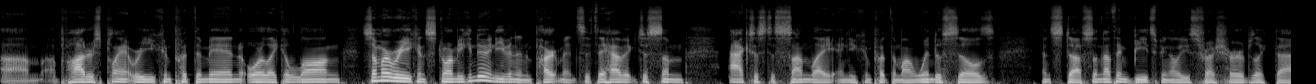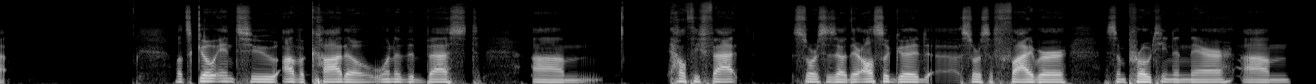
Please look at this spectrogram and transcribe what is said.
um, a potter's plant where you can put them in, or like a long somewhere where you can store them. You can do it even in apartments if they have it, just some access to sunlight, and you can put them on windowsills and stuff. So nothing beats being able to use fresh herbs like that. Let's go into avocado, one of the best um, healthy fat sources out there. Also, good uh, source of fiber, some protein in there. Um,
